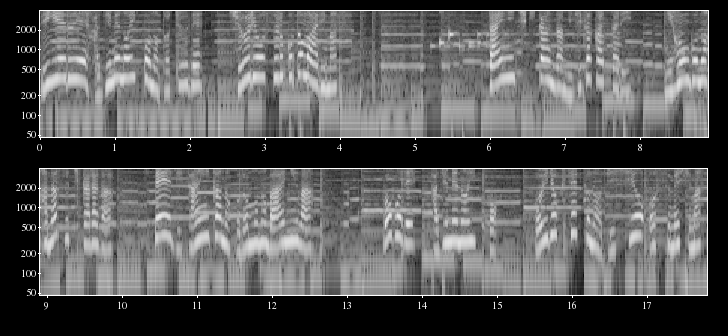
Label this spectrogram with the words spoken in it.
DLA はじめの一歩の途中で終了することもあります。対日期間が短かったり日本語の話す力がステージ3以下の子どもの場合には母語で初めの一歩語彙力チェックの実施をお勧めします。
